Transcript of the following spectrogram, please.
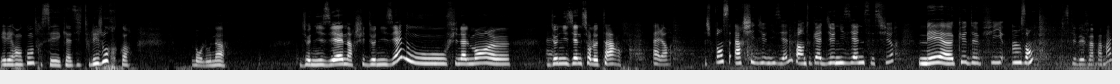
Et les rencontres, c'est quasi tous les jours, quoi. Bon, Luna, dionysienne, archi-dionysienne ou finalement euh, dionysienne sur le tard? Alors, je pense archi-dionysienne, enfin en tout cas dionysienne, c'est sûr, mais euh, que depuis 11 ans. Ce qui est déjà pas mal.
